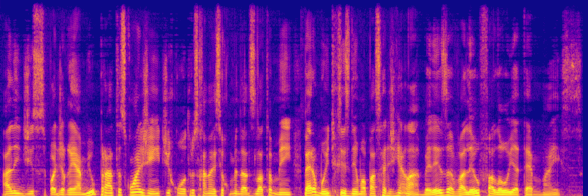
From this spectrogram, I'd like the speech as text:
Além disso, você pode ganhar mil pratas com a gente e com outros canais recomendados lá também. Espero muito que vocês deem uma passadinha lá, beleza? Valeu, falou e até mais.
